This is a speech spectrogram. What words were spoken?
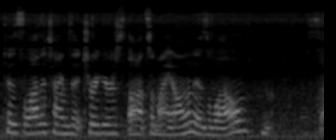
because a lot of times it triggers thoughts of my own as well. So.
